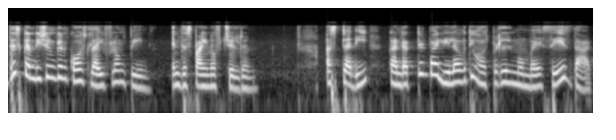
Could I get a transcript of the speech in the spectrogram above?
This condition can cause lifelong pain in the spine of children. A study conducted by Lilavati Hospital in Mumbai says that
